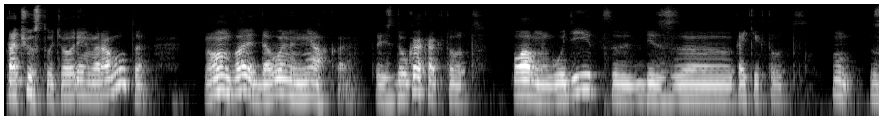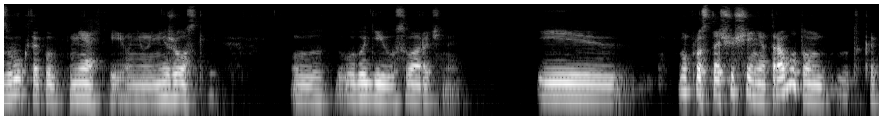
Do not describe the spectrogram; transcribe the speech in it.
прочувствовать во время работы, но он варит довольно мягко. То есть дуга как-то вот плавно гудит, без э, каких-то вот, ну, звук такой мягкий, у него не жесткий, у, дуги, у сварочной. И, ну, просто ощущение от работы, он вот как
